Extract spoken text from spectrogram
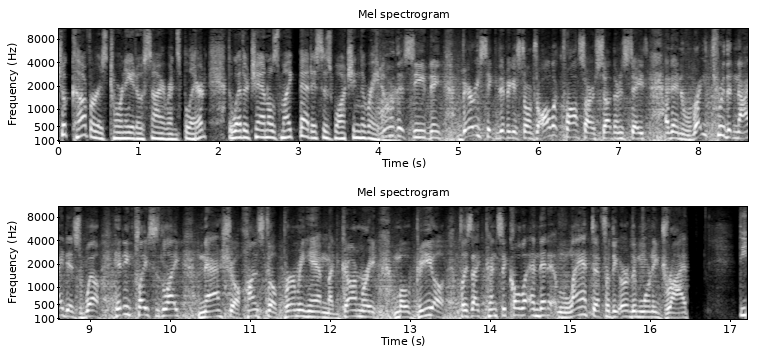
took cover as tornado sirens blared. The Weather Channel's Mike Bettes is watching the radar. Through this evening, very significant storms all across our southern states, and then right through the night as well, hitting places like Nashville, Huntsville, Birmingham, Montgomery, Mobile, places like Pensacola, and then Atlanta for the early morning drive. The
